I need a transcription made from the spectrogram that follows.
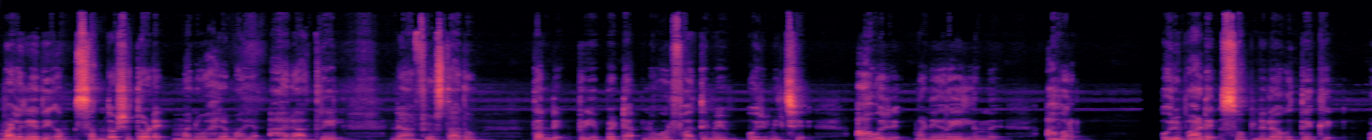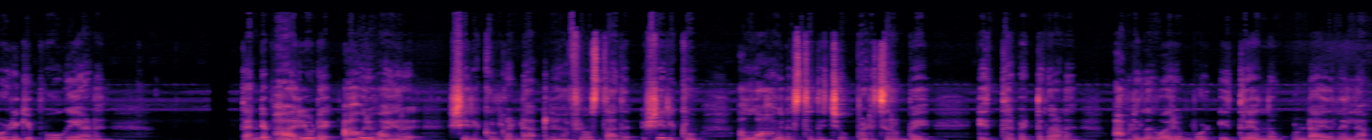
വളരെയധികം സന്തോഷത്തോടെ മനോഹരമായ ആ രാത്രിയിൽ നാഫി ഉസ്താദും തന്റെ പ്രിയപ്പെട്ട നൂർ ഫാത്തിമയും ഒരുമിച്ച് ആ ഒരു മണിയറയിൽ നിന്ന് അവർ ഒരുപാട് സ്വപ്നലോകത്തേക്ക് ഒഴുകിപ്പോവുകയാണ് തന്റെ ഭാര്യയുടെ ആ ഒരു വയറ് ശരിക്കും കണ്ട നാഫി ഉസ്താദ് ശരിക്കും അള്ളാഹുവിനെ സ്തുതിച്ചു. പടച്ചെറുബേ എത്ര പെട്ടെന്നാണ് അവിടെ നിന്ന് വരുമ്പോൾ ഇത്രയൊന്നും ഉണ്ടായിരുന്നില്ല.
